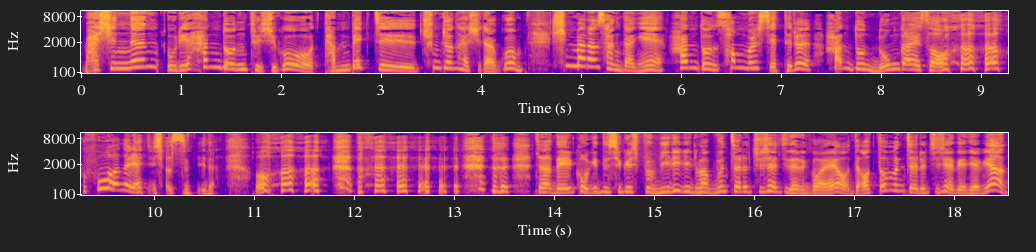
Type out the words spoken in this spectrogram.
맛있는 우리 한돈 드시고 단백질 충전하시라고 10만원 상당의 한돈 선물 세트를 한돈 농가에서 후원을 해주셨습니다. 자, 내일 고기 드시고 싶으면 미리미리 막 문자를 주셔야 되는 거예요. 어떤 문자를 주셔야 되냐면,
